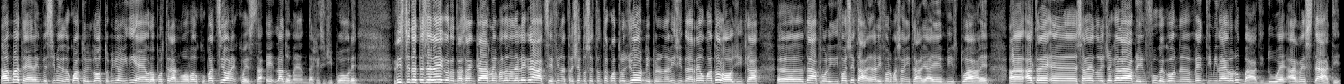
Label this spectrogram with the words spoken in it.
a Matera, investimento da 4,8 milioni di euro porterà nuova occupazione, questa è la domanda che si ci pone. Liste d'attesa record tra San Carlo e Madonna delle Grazie fino a 374 giorni per una visita reumatologica. Eh, Napoli di Forza Italia, la riforma sanitaria è virtuale. Altre eh, Salerno Reggio Calabria in fuga con 20.000 euro rubati, due arrestati.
